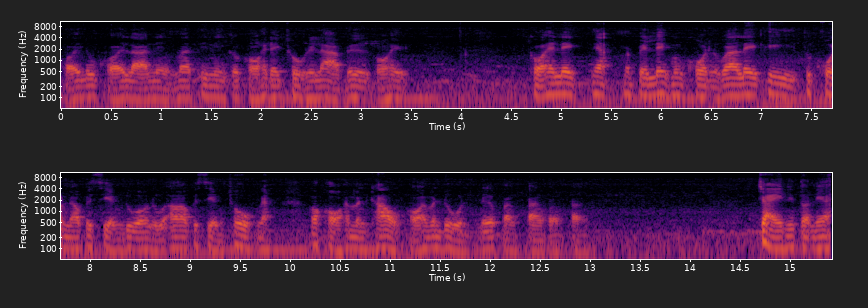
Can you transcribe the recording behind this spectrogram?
ขอให้ลูกขอให้หลานเนี่ยมาที่นี่ก็ขอให้ได้โชคได้ลาบเด้อขอให้ ขอให้เลขเนี่ยมันเป็นเลขมงคลหรือว่าเลขที่ทุกคนเอาไปเสี่ยงดวงหรือว่าเอาไปเสี่ยงโชคนะก็ขอให้มันเข้า ขอให้มันโดนเด้อปังปังปังปังใจนี่ตอนเนี้ย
